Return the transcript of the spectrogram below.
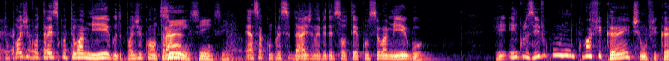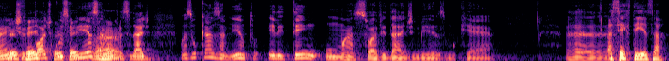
Tu pode encontrar isso com teu amigo, tu pode encontrar Sim, sim, sim. essa cumplicidade na vida de solteiro com seu amigo. E, inclusive com, com uma ficante, um ficante Perfeito, pode conseguir perfeito. essa Aham. cumplicidade. Mas o casamento, ele tem uma suavidade mesmo, que é eh, A certeza.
